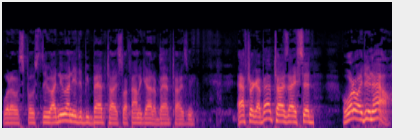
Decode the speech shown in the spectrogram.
what I was supposed to do. I knew I needed to be baptized, so I found a guy to baptize me. After I got baptized, I said, well, what do I do now?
